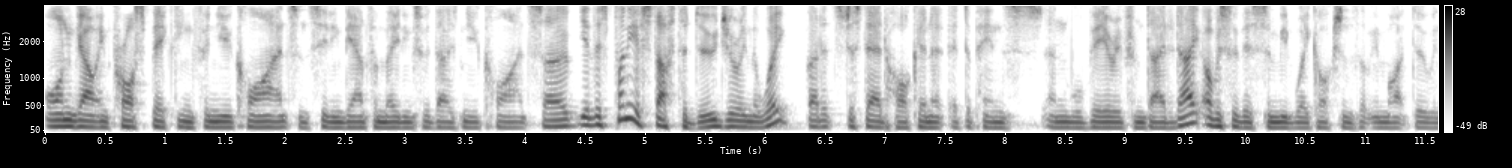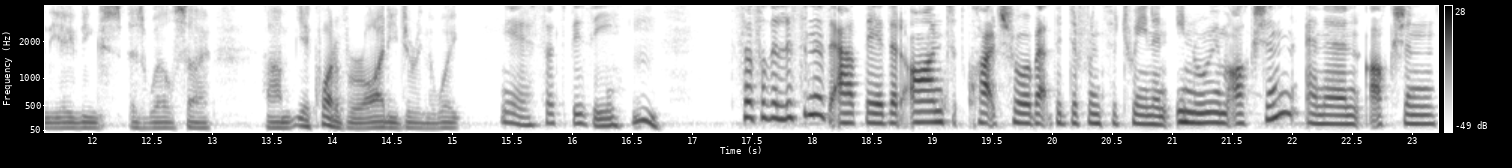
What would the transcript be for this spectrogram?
ongoing prospecting for new clients and sitting down for meetings with those new clients. So, yeah, there's plenty of stuff to do during the week, but it's just ad hoc and it, it depends and will vary from day to day. Obviously, there's some midweek auctions that we might do in the evenings as well. So, um, yeah, quite a variety during the week. Yes, that's busy. Mm. So, for the listeners out there that aren't quite sure about the difference between an in room auction and an auction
